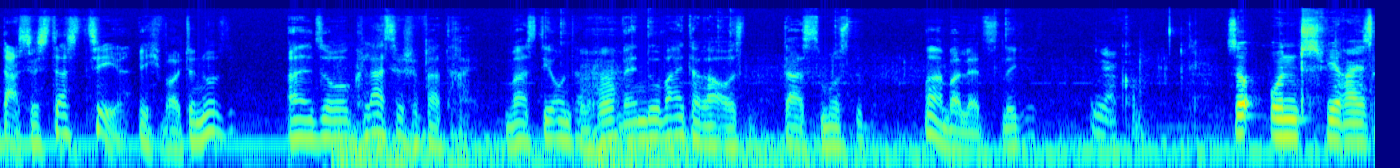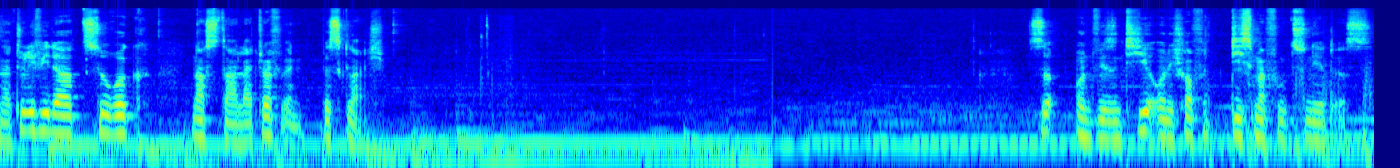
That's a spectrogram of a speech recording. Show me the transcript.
Das ist das Ziel. Ich wollte nur... Also, klassische Vertreib. Was dir unter... Aha. Wenn du weitere aus... Das musst du... Aber letztlich... Ja, komm. So, und wir reisen natürlich wieder zurück nach Starlight Drive-In. Bis gleich. So, und wir sind hier und ich hoffe, diesmal funktioniert es.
